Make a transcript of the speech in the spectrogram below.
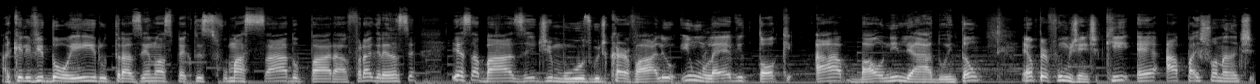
aquele vidoeiro trazendo um aspecto esfumaçado para a fragrância e essa base de musgo de carvalho e um leve toque abaunilhado. Então, é um perfume, gente, que é apaixonante.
